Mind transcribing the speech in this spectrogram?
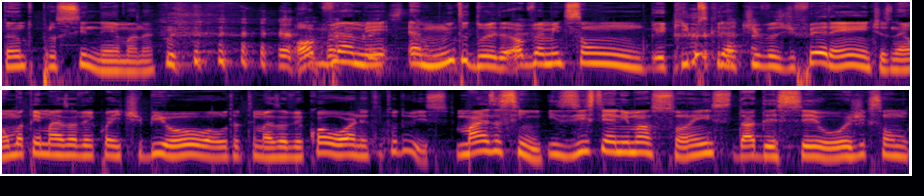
tanto pro cinema, né? Obviamente, é muito doido. Obviamente são equipes criativas diferentes, né? Uma tem mais a ver com a HBO, a outra tem mais a ver com a Warner, tem tudo isso. Mas assim, existem animações da DC hoje que são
